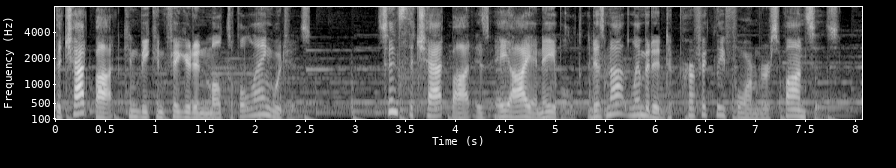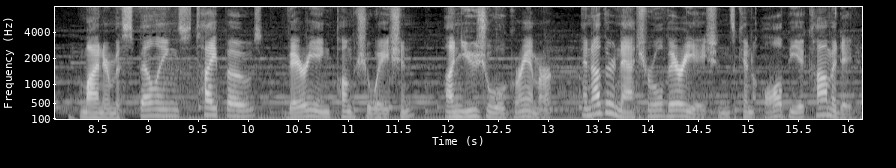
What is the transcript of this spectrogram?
The chatbot can be configured in multiple languages. Since the chatbot is AI enabled, it is not limited to perfectly formed responses. Minor misspellings, typos, varying punctuation, unusual grammar, and other natural variations can all be accommodated.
